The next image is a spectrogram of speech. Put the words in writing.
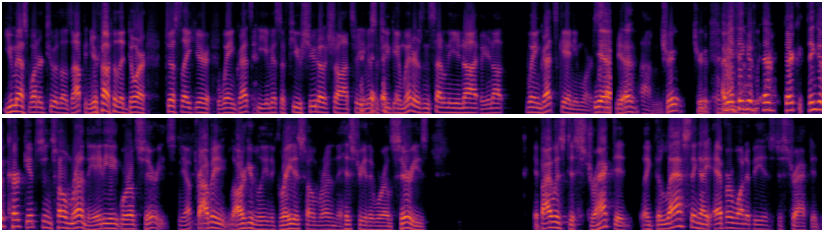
you mess one or two of those up and you're out of the door, just like you're Wayne Gretzky. You miss a few shootout shots or you miss a few game winners, and suddenly you're not you're not Wayne Gretzky anymore. So, Yeah, yeah, um, true, true. I mean, think of think of Kirk Gibson's home run, the '88 World Series. Yep. Probably, arguably, the greatest home run in the history of the World Series. If I was distracted, like the last thing I ever want to be is distracted.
